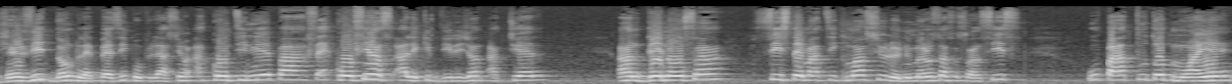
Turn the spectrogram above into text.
J'invite donc les paisibles populations à continuer par faire confiance à l'équipe dirigeante actuelle en dénonçant systématiquement sur le numéro 166 ou par tout autre moyen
